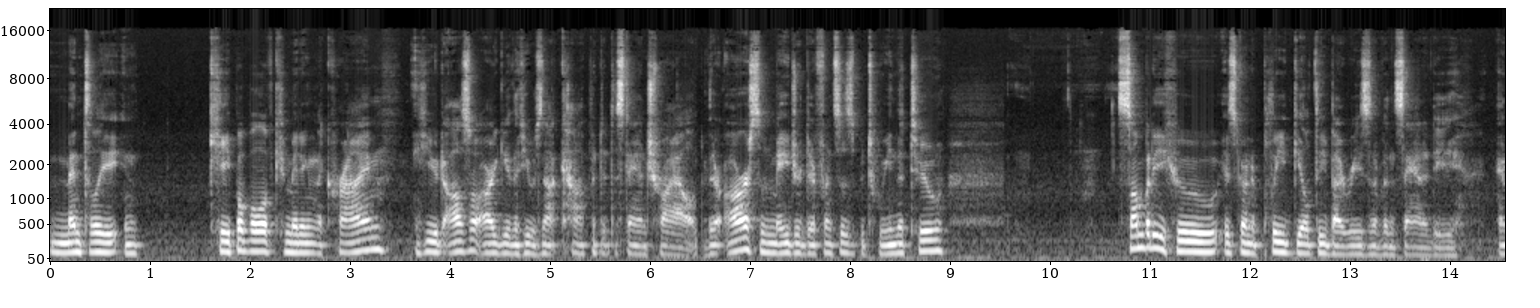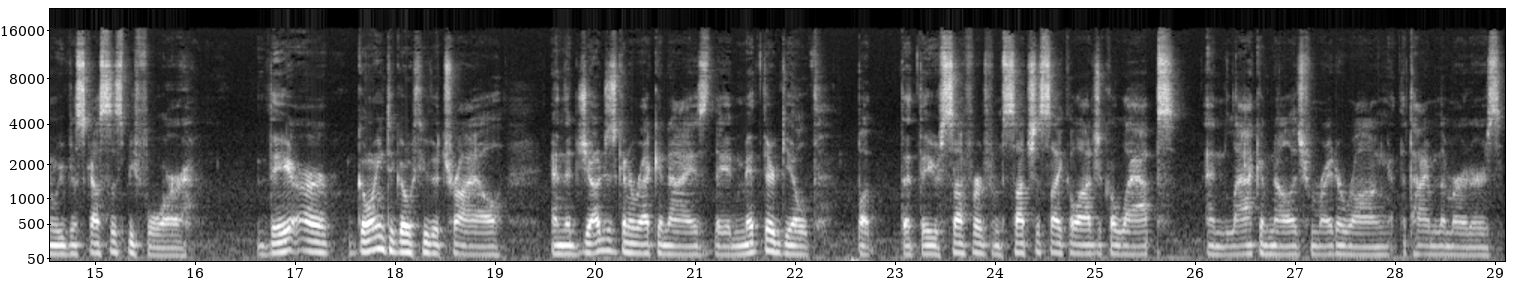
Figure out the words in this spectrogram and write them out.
mentally incapable of committing the crime. He would also argue that he was not competent to stand trial. There are some major differences between the two. Somebody who is going to plead guilty by reason of insanity, and we've discussed this before, they are going to go through the trial and the judge is going to recognize they admit their guilt, but that they suffered from such a psychological lapse and lack of knowledge from right or wrong at the time of the murders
